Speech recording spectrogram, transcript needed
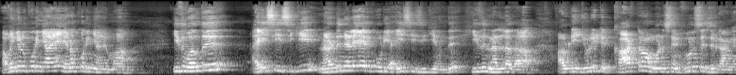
அவங்களுக்கு ஒரு நியாயம் எனக்கு ஒரு நியாயமா? இது வந்து ஐசிசிக்கு நடுநிலையாக இருக்கக்கூடிய ஐசிசிக்கு வந்து இது நல்லதா அப்படின்னு சொல்லிட்டு காட்டாமல் மனுஷன் விமர்சிச்சிருக்காங்க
